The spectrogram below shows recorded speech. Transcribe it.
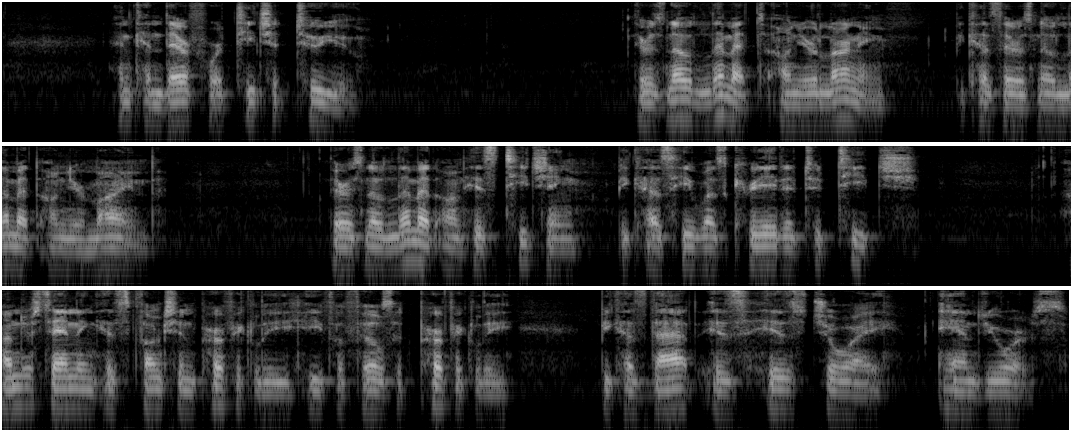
and can therefore teach it to you. There is no limit on your learning, because there is no limit on your mind. There is no limit on his teaching, because he was created to teach. Understanding his function perfectly, he fulfills it perfectly, because that is His joy and yours.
